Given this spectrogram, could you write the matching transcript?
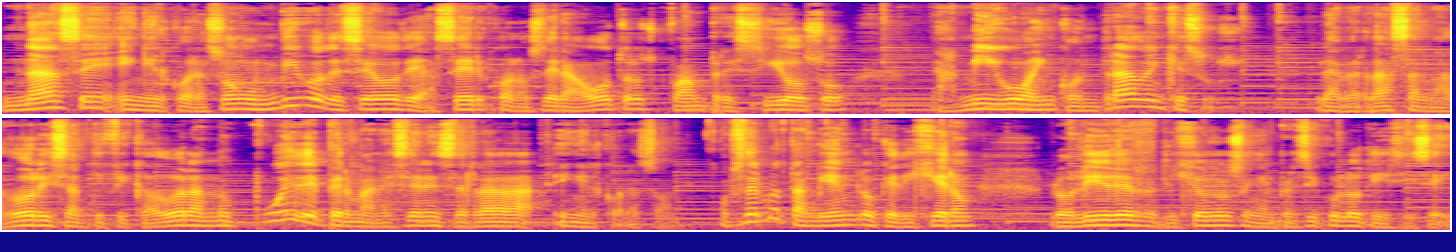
nace en el corazón un vivo deseo de hacer conocer a otros cuán precioso amigo ha encontrado en Jesús. La verdad salvadora y santificadora no puede permanecer encerrada en el corazón. Observa también lo que dijeron los líderes religiosos en el versículo 16.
